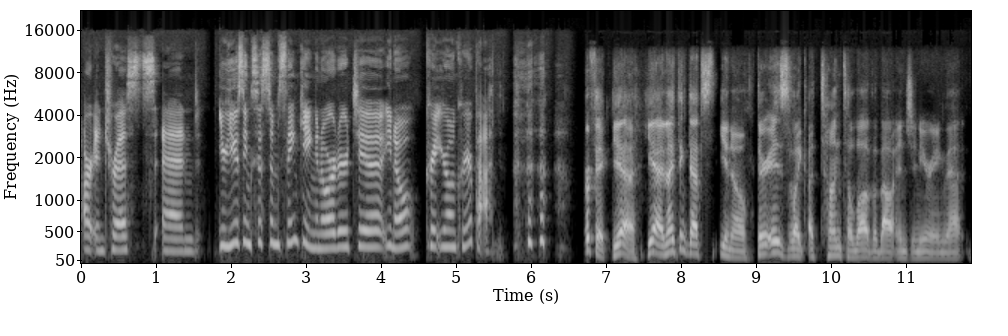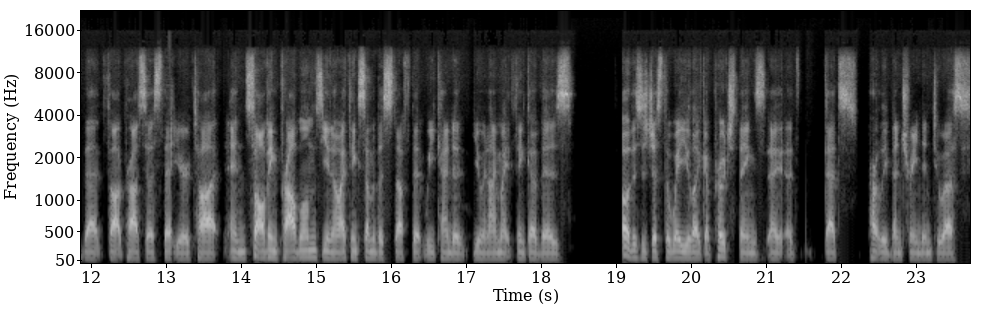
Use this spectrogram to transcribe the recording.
our interests and you're using systems thinking in order to you know create your own career path Perfect. Yeah. Yeah. And I think that's, you know, there is like a ton to love about engineering, that that thought process that you're taught and solving problems. You know, I think some of the stuff that we kind of you and I might think of as, oh, this is just the way you like approach things. I, I, that's partly been trained into us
